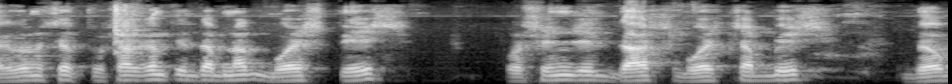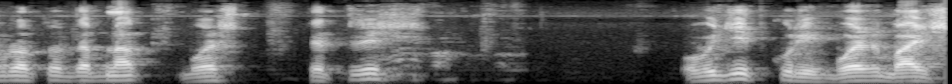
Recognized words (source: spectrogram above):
একজন হচ্ছে তুষারকান্তি দেবনাথ, বয়স তেইশ। প্রসেনজিৎ দাস, বয়স ছাব্বিশ। দেবব্রত দেবনাথ, বয়স তেত্রিশ। অভিজিৎ কুড়ি বয়স বাইশ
